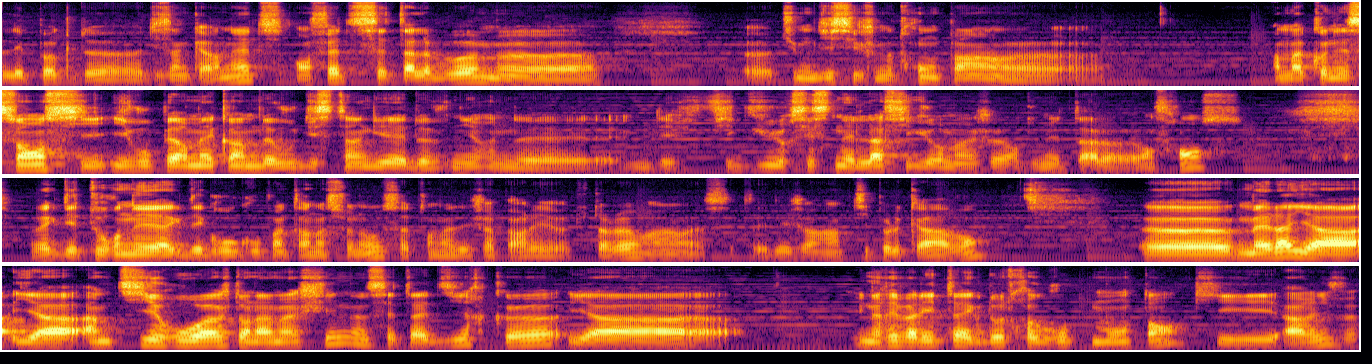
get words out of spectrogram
l'époque de Disincarnate, en fait, cet album, euh, euh, tu me dis si je me trompe, hein, à ma connaissance, il, vous permet quand même de vous distinguer et devenir une des, figures, si ce n'est la figure majeure du métal en France, avec des tournées avec des gros groupes internationaux, ça t'en a déjà parlé tout à l'heure, hein, c'était déjà un petit peu le cas avant. Mais là, il y a un petit rouage dans la machine, c'est-à-dire qu'il y a une rivalité avec d'autres groupes montants qui arrivent,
